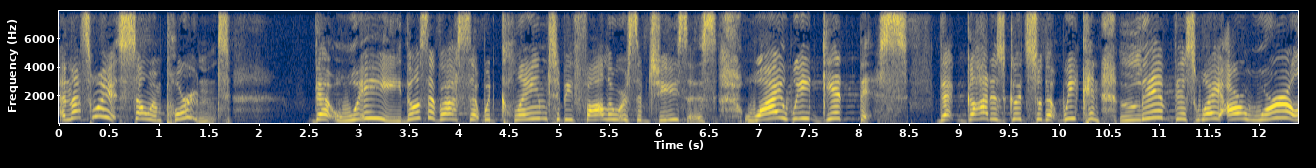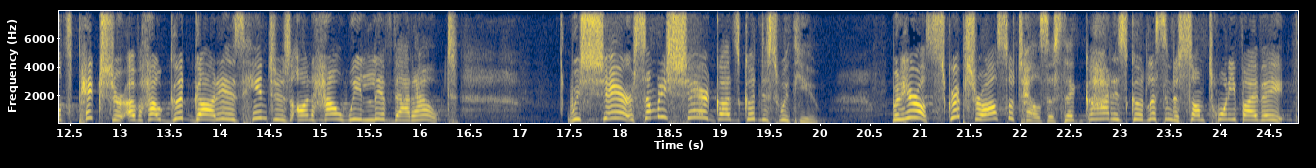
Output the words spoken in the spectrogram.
And that's why it's so important that we, those of us that would claim to be followers of Jesus, why we get this that God is good so that we can live this way. Our world's picture of how good God is hinges on how we live that out. We share, somebody shared God's goodness with you. But here, scripture also tells us that God is good. Listen to Psalm 25 8.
